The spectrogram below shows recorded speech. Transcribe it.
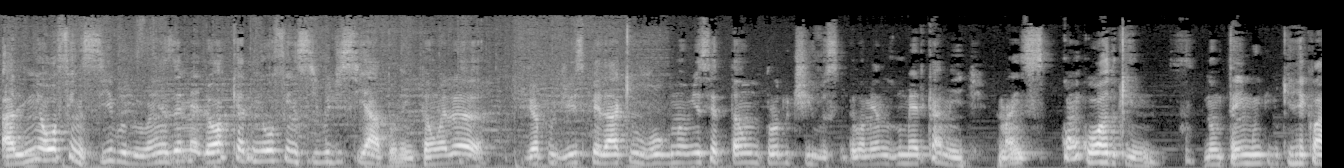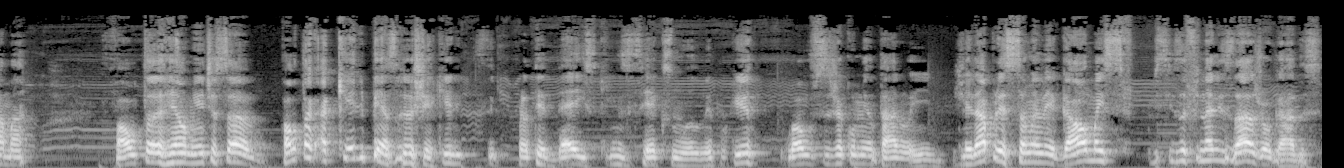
a linha ofensiva do Rams é melhor que a linha ofensiva de Seattle, né? Então era. Já podia esperar que o jogo não ia ser tão produtivo, assim, pelo menos numericamente. Mas concordo que não tem muito do que reclamar. Falta realmente essa. Falta aquele pass rush, aquele para ter 10, 15 sacks no ano, né? Porque, igual vocês já comentaram aí, gerar pressão é legal, mas precisa finalizar as jogadas.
